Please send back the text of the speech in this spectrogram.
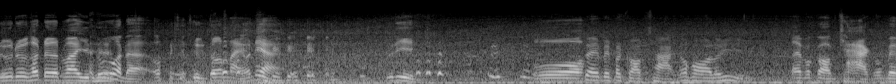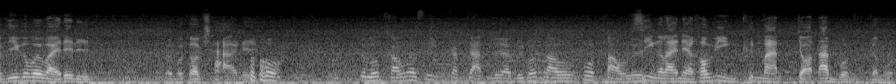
ดูดูเขาเดินมาอยู่นู่นอะโอ้ยจะถึงตอนไหนวะเนี่ย ดูดิ โอ้ได้ไปประกอบฉากก็พอแล้วพี่ได้ประกอบฉากแบบนี้ก็ไม่ไหวได้ดิไปประกอบฉากดิ โอ้โหก็รถเขาก็ซิ่งกันจัดเลยอะดูรถเราโคตรเต่าเลย ซิ่งอะไรเนี่ยเขาวิ่งขึ้นมาจอดด้านบนกันหมด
